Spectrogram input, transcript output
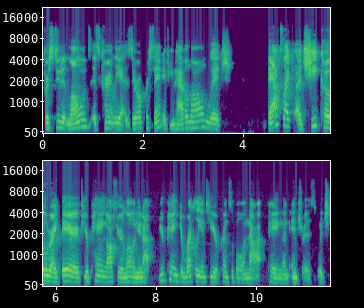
For student loans it's currently at 0% if you have a loan which that's like a cheat code right there if you're paying off your loan. You're not you're paying directly into your principal and not paying an interest which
